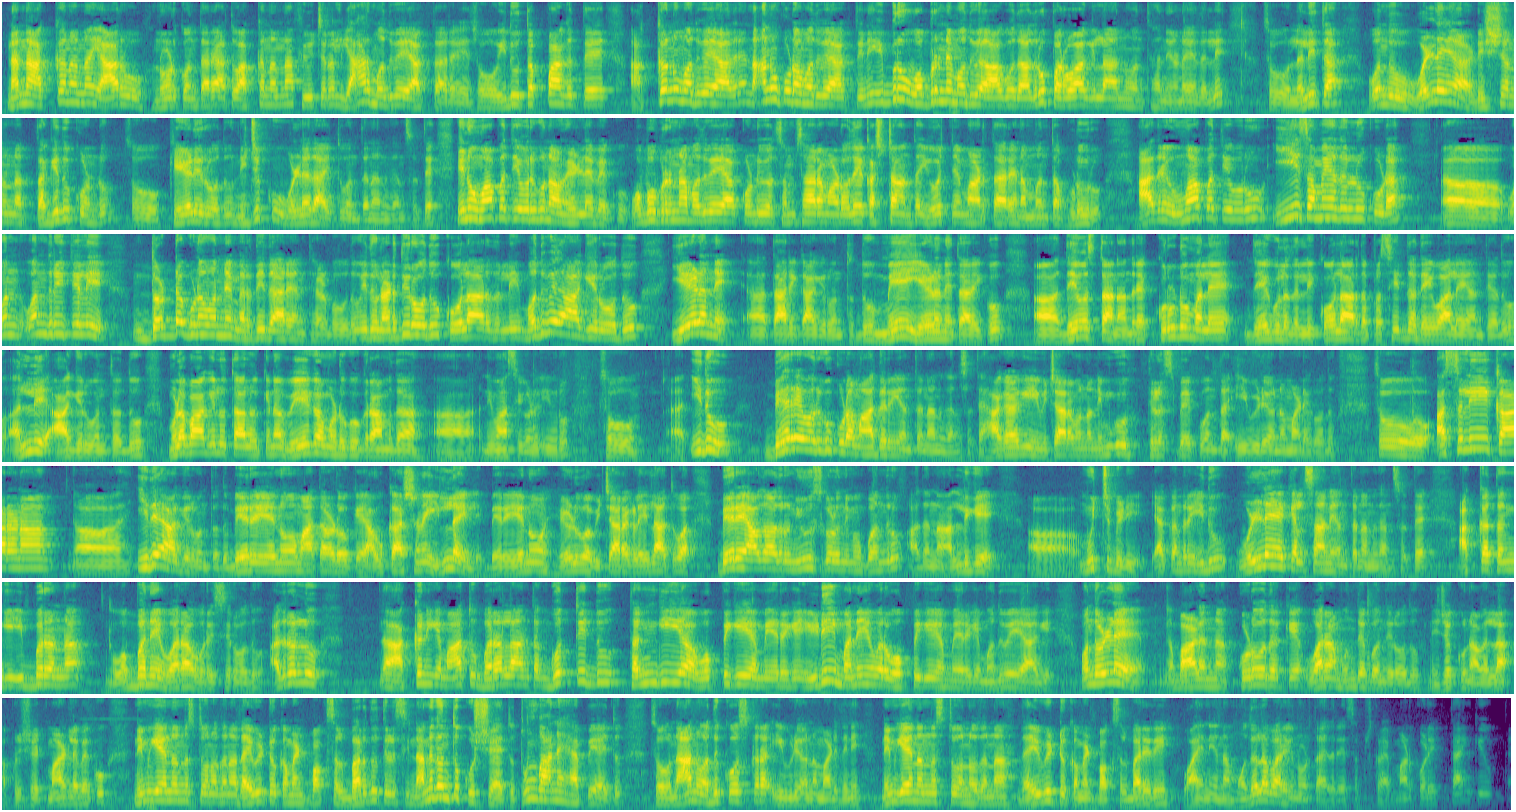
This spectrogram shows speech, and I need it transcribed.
ನನ್ನ ಅಕ್ಕನನ್ನು ಯಾರು ನೋಡ್ಕೊತಾರೆ ಅಥವಾ ಅಕ್ಕನನ್ನು ಫ್ಯೂಚರಲ್ಲಿ ಯಾರು ಮದುವೆ ಆಗ್ತಾರೆ? ಸೊ ಇದು ತಪ್ಪಾಗುತ್ತೆ. ಅಕ್ಕನೂ ಮದುವೆ ಆದರೆ ನಾನು ಕೂಡ ಮದುವೆ ಆಗ್ತೀನಿ. ಇಬ್ಬರು ಒಬ್ಬರನ್ನೇ ಮದುವೆ ಆಗೋದಾದರೂ ಪರವಾಗಿಲ್ಲ ಅನ್ನುವಂಥ ನಿರ್ಣಯದಲ್ಲಿ. ಸೊ ಲಲಿತಾ ಒಂದು ಒಳ್ಳೆಯ ಡಿಸಿಷನನ್ನು ತೆಗೆದುಕೊಂಡು ಸೊ ಕೇಳಿರೋದು ನಿಜಕ್ಕೂ ಒಳ್ಳೆಯದಾಯಿತು ಅಂತ ನನಗನ್ಸುತ್ತೆ. ಇನ್ನು ಉಮಾಪತಿಯವರಿಗೂ ನಾವು ಹೇಳಲೇಬೇಕು. ಒಬ್ಬೊಬ್ಬರನ್ನ ಮದುವೆ ಹಾಕ್ಕೊಂಡು ಇವತ್ತು ಸಂಸಾರ ಮಾಡೋದೇ ಕಷ್ಟ ಅಂತ ಯೋಚನೆ ಮಾಡ್ತಾರೆ ನಮ್ಮಂಥ ಹುಡುಗರು. ಆದರೆ ಉಮಾಪತಿಯವರು ಈ ಸಮಯದಲ್ಲೂ ಕೂಡ ಒಂದು ಒಂದು ರೀತಿಯಲ್ಲಿ ದೊಡ್ಡ ಗುಣವನ್ನೇ ಮೆರೆದಿದ್ದಾರೆ ಅಂತ ಹೇಳ್ಬೋದು ಇದು ನಡೆದಿರೋದು ಕೋಲಾರದಲ್ಲಿ, ಮದುವೆ ಆಗಿರೋದು ಏಳನೇ ತಾರೀಕಾಗಿರುವಂಥದ್ದು ಮೇ ಏಳನೇ ತಾರೀಕು ದೇವಸ್ಥಾನ ಅಂದರೆ ಕುರುಡುಮಲೆ ದೇಗುಲದಲ್ಲಿ ಕೋಲಾರದ ಪ್ರಸಿದ್ಧ ದೇವಾಲಯ ಅಂತ ಅದು ಅಲ್ಲಿ ಆಗಿರುವಂಥದ್ದು. ಮುಳಬಾಗಿಲು ತಾಲೂಕಿನ ವೇಗಮಡುಗು ಗ್ರಾಮದ ನಿವಾಸಿಗಳು ಇವರು. ಸೊ ಇದು ಬೇರೆಯವರಿಗೂ ಕೂಡ ಮಾದರಿ ಅಂತ ನನಗನ್ಸುತ್ತೆ. ಹಾಗಾಗಿ ಈ ವಿಚಾರವನ್ನು ನಿಮಗೂ ತಿಳಿಸ್ಬೇಕು ಅಂತ ಈ ವಿಡಿಯೋನ ಮಾಡಿರೋದು. ಸೊ ಅಸಲಿ ಕಾರಣ ಇದೇ ಆಗಿರುವಂಥದ್ದು. ಬೇರೆ ಏನೋ ಮಾತಾಡೋಕೆ ಅವಕಾಶನೇ ಇಲ್ಲ ಇಲ್ಲಿ. ಬೇರೆ ಏನೋ ಹೇಳುವ ವಿಚಾರಗಳೇ ಇಲ್ಲ ಅಥವಾ ಬೇರೆ ಯಾವುದಾದ್ರೂ ನ್ಯೂಸ್ಗಳು ನಿಮಗೆ ಬಂದರೂ ಅದನ್ನು ಅಲ್ಲಿಗೆ ಮುಚ್ಚಿಬಿಡಿ. ಯಾಕಂದರೆ ಇದು ಒಳ್ಳೆಯ ಕೆಲಸನೇ ಅಂತ ನನಗನ್ಸುತ್ತೆ. ಅಕ್ಕ, ತಂಗಿ ಇಬ್ಬರನ್ನು ಒಬ್ಬನೇ ವರ ಒರೆಸಿರೋದು. ಅದರಲ್ಲೂ ಅಕ್ಕನಿಗೆ ಮಾತು ಬರಲ್ಲ ಅಂತ ಗೊತ್ತಿದ್ದು ತಂಗಿಯ ಒಪ್ಪಿಗೆಯ ಮೇರೆಗೆ, ಇಡೀ ಮನೆಯವರ ಒಪ್ಪಿಗೆಯ ಮೇರೆಗೆ ಮದುವೆಯಾಗಿ ಒಂದೊಳ್ಳೆ ಬಾಳನ್ನು ಕೊಡೋದಕ್ಕೆ ವರ ಮುಂದೆ ಬಂದಿರೋದು ನಿಜಕ್ಕೂ ನಾವೆಲ್ಲ ಅಪ್ರಿಷಿಯೇಟ್ ಮಾಡಲೇಬೇಕು. ನಿಮಗೆ ಏನನ್ನಿಸ್ತು ಅನ್ನೋದನ್ನು ದಯವಿಟ್ಟು ಕಮೆಂಟ್ ಬಾಕ್ಸಲ್ಲಿ ಬರೆದು ತಿಳಿಸಿ. ನನಗಂತೂ ಖುಷಿ ಆಯಿತು ತುಂಬಾ ಹ್ಯಾಪಿ ಆಯಿತು. ಸೊ ನಾನು ಅದಕ್ಕೋಸ್ಕರ ಈ ವಿಡಿಯೋನ ಮಾಡಿದ್ದೀನಿ. ನಿಮ್ಗೆ ಏನನ್ನಿಸ್ತು ಅನ್ನೋದನ್ನು ದಯವಿಟ್ಟು ಕಮೆಂಟ್ ಬಾಕ್ಸಲ್ಲಿ ಬರೀರಿ. ವಾಹಿನಿಯನ್ನು ಮೊದಲ ಬಾರಿಗೆ ನೋಡ್ತಾ ಇದ್ರೆ ಸಬ್ಸ್ಕ್ರೈಬ್ ಮಾಡ್ಕೊಳ್ಳಿ. Thank you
